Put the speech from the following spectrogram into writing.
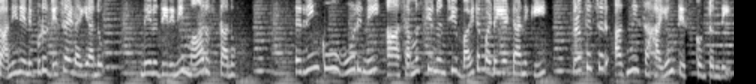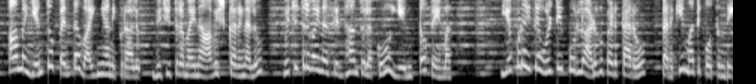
కానీ నేనిప్పుడు డిసైడ్ అయ్యాను. నేను దీనిని మారుస్తాను. రింకు ఊరిని ఆ సమస్య నుంచి బయటపడేయటానికి ప్రొఫెసర్ అగ్ని సహాయం తీసుకుంటుంది. ఆమె ఎంతో పెద్ద వైజ్ఞానికురాలు. విచిత్రమైన ఆవిష్కరణలు విచిత్రమైన సిద్ధాంతులకు ఎంతో ఫేమస్. ఎప్పుడైతే ఉల్టీపూర్లో అడుగు పెడతారో తనకి మతిపోతుంది.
